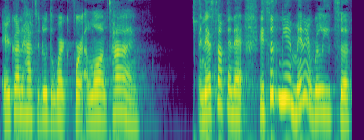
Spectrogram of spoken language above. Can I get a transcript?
And you're going to have to do the work for a long time. And that's something that it took me a minute really to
